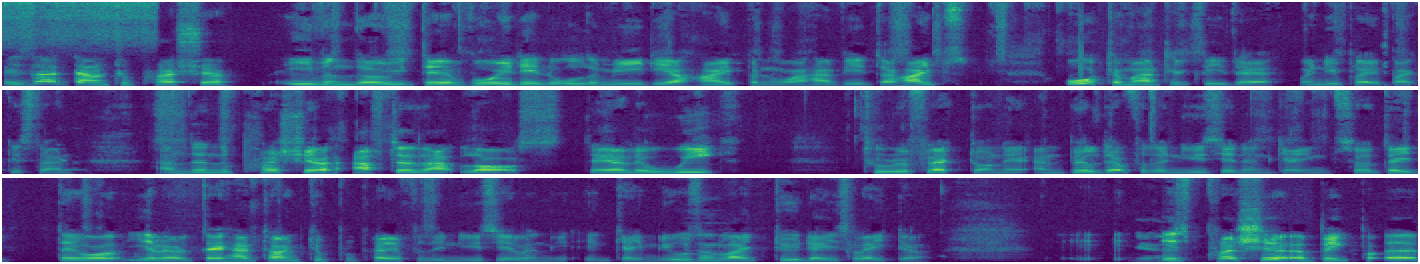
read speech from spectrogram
is that down to pressure? Even though they avoided all the media hype and what have you, the hype's automatically there when you play Pakistan. And then the pressure after that loss, they had a week to reflect on it and build up for the New Zealand game. So they they were you know they had time to prepare for the New Zealand game. It wasn't like two days later yeah. is pressure a big uh,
